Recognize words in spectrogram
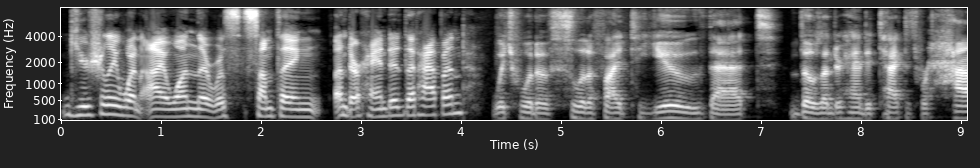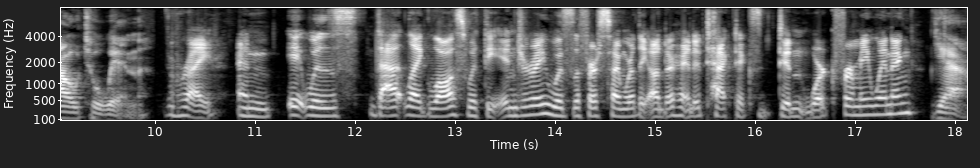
usually when I won there was something underhanded that happened. which would have solidified to you that those underhanded tactics were how to win. Right. And it was that like loss with the injury was the first time where the underhanded tactics didn't work for me winning. Yeah.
